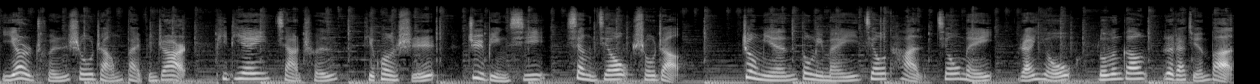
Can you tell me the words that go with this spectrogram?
乙二醇收涨百分之二。PTA、甲醇、铁矿石、聚丙烯、橡胶收涨，正棉、动力煤、焦炭、焦煤、燃油、螺纹钢、热轧卷板、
